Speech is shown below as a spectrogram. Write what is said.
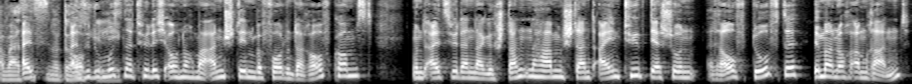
aber es Als, ist nur drauf. Also du musst natürlich auch nochmal anstehen, bevor du darauf kommst. Und als wir dann da gestanden haben, stand ein Typ, der schon rauf durfte, immer noch am Rand.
